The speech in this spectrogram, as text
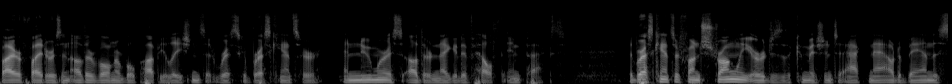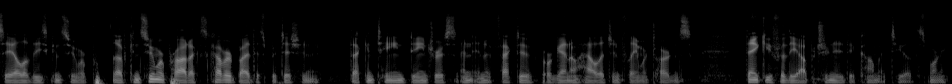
firefighters, and other vulnerable populations at risk of breast cancer and numerous other negative health impacts. The Breast Cancer Fund strongly urges the Commission to act now to ban the sale of these consumer of consumer products covered by this petition that contain dangerous and ineffective organohalogen flame retardants. Thank you for the opportunity to comment to you this morning.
